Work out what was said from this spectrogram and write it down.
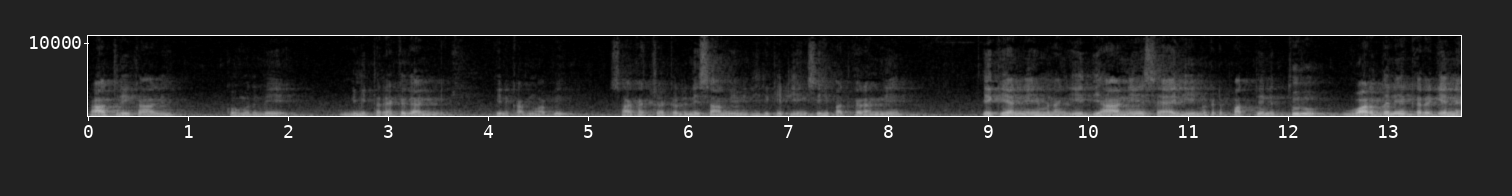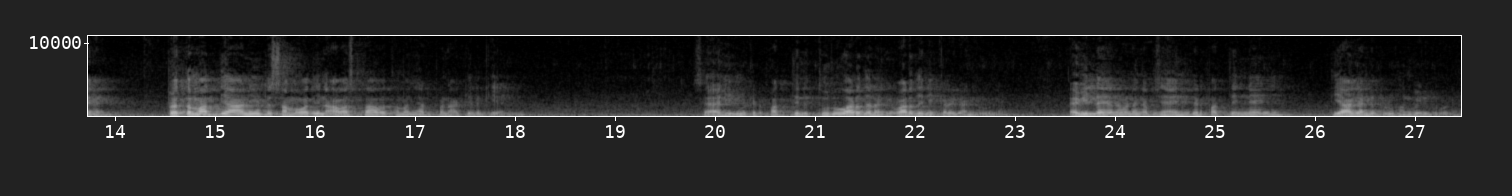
රාත්‍රී කාලේ කොහොමද මේ නිමිත්ත රැකගන්නේ කියන කරුණු අපි සාකච්ඡා කළ නිසා මේ විදිහට කෙටියෙන් සිහිපත් කරන්නේ ඒ කියන්නේ එහෙමනම් ඒ ධානයේ සෑහීමකටපත් වෙන තුරු වර්ධනය කරගෙන ප්‍රථම ධානයට සමවදින අවස්ථාව තමයි අර්පණා කියලා කියන්නේ. සෑහීමකටපත් වෙන තුරු වර්ධන වර්ධනය කරගන්න ඕනේ. ඇවිල්ලා යනවනම් අපි සෑහීමකටපත් වෙන්නේ නැන්නේ. තියාගන්න පුළුවන් වෙන්න ඕනේ.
